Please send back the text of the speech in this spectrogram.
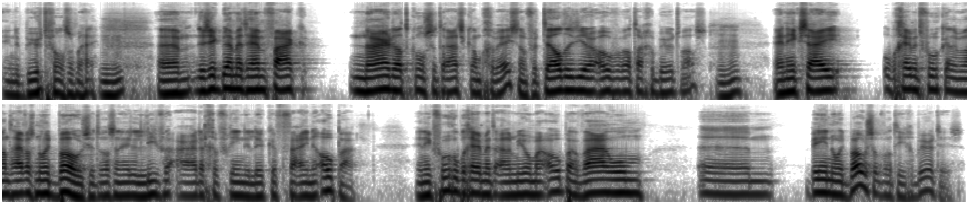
in de buurt volgens mij. Mhm. Ehm, dus ik ben met hem vaak naar dat concentratiekamp geweest. Dan vertelde hij daarover wat daar gebeurd was. Mhm. En ik zei, op een gegeven moment vroeg ik aan hem, want hij was nooit boos. Het was een hele lieve, aardige, vriendelijke, fijne opa. En ik vroeg op een gegeven moment aan hem, joh, maar opa, waarom ehm, ben je nooit boos op wat hier gebeurd is?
